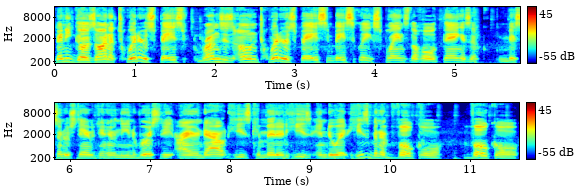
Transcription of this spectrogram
Then he goes on a Twitter space, runs his own Twitter space, and basically explains the whole thing as a misunderstanding between him and the university. Ironed out. He's committed. He's into it. He's been a vocal, vocal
